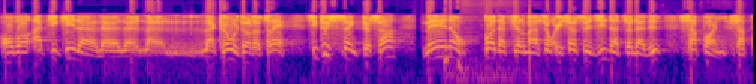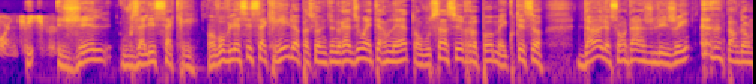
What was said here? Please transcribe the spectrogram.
On va appliquer la, la, la, la, la clause de retrait. C'est tout simple que ça. Mais non, pas d'affirmation. Et ça se dit nationaliste. Ça pogne, ça pogne, que tu veux? Gilles, vous allez sacrer. On va vous laisser sacrer là, parce qu'on est une radio Internet. On vous censurera pas, mais écoutez ça. Dans le sondage léger, pardon,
